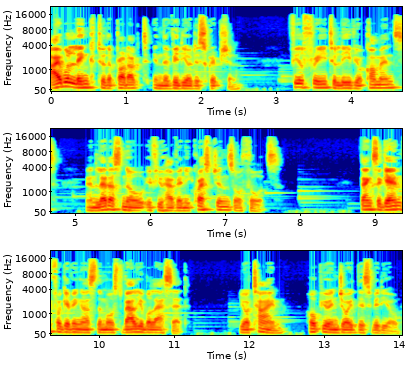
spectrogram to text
I will link to the product in the video description. Feel free to leave your comments and let us know if you have any questions or thoughts. Thanks again for giving us the most valuable asset, your time. Hope you enjoyed this video.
